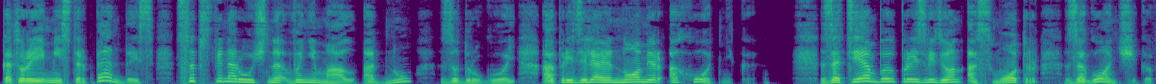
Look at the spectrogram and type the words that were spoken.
которые мистер Пендейс собственноручно вынимал одну за другой, определяя номер охотника. Затем был произведен осмотр загонщиков,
